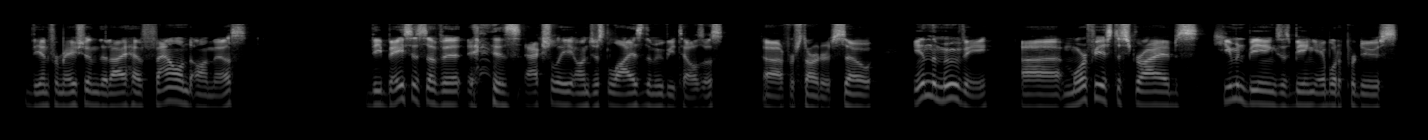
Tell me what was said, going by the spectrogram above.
the information that I have found on this, the basis of it is actually on just lies the movie tells us, uh, for starters. So in the movie, uh, Morpheus describes human beings as being able to produce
